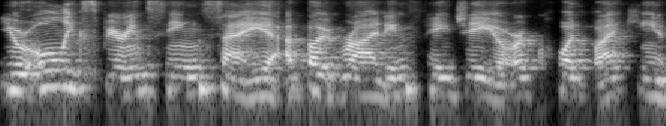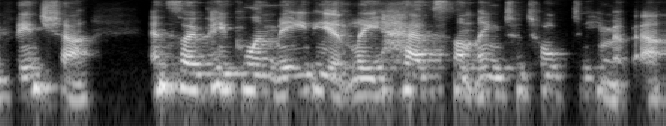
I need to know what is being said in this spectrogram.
you're all experiencing, say, a boat ride in Fiji or a quad biking adventure. And so people immediately have something to talk to him about.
